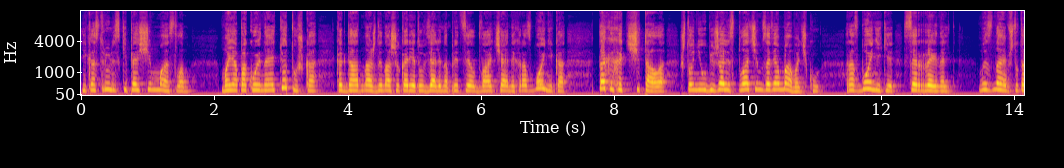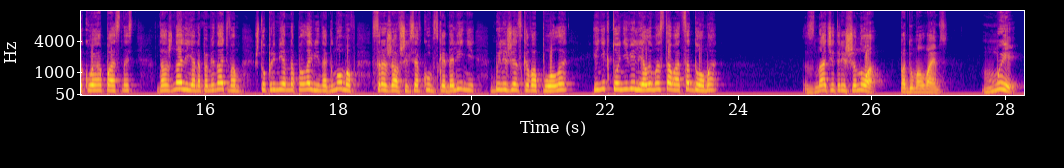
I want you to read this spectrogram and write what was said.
и кастрюли с кипящим маслом. Моя покойная тетушка, когда однажды нашу карету взяли на прицел два отчаянных разбойника, так их отчитала, что они убежали с плачем, зовя мамочку. Разбойники, сэр Рейнольд, мы знаем, что такое опасность. Должна ли я напоминать вам, что примерно половина гномов, сражавшихся в Кумской долине, были женского пола, и никто не велел им оставаться дома? «Значит, решено», – подумал Ваймс. «Мы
